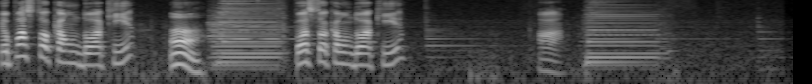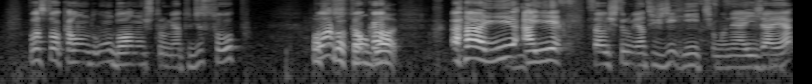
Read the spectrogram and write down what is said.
Eu posso tocar um dó aqui, Ah, posso tocar um dó aqui. Ó. Posso tocar um, um dó num instrumento de sopro. posso, Posso trocar tocar? um dó? Aí, aí são instrumentos de ritmo, né? Aí já é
